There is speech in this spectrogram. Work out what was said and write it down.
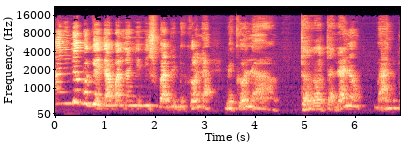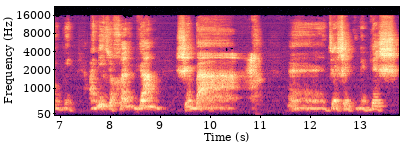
אני לא בוגד, אבל אני נשבע מכל, התורות הללו, ואני בוגד. אני זוכר גם שבה... אה, זה שהתנגש,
